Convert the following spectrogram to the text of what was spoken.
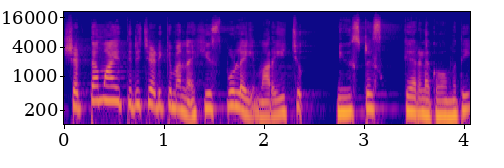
ശക്തമായി തിരിച്ചടിക്കുമെന്ന് ഹിസ്ബുള്ളയും അറിയിച്ചു. ന്യൂസ് ഡെസ്ക് കേരള കോമതി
